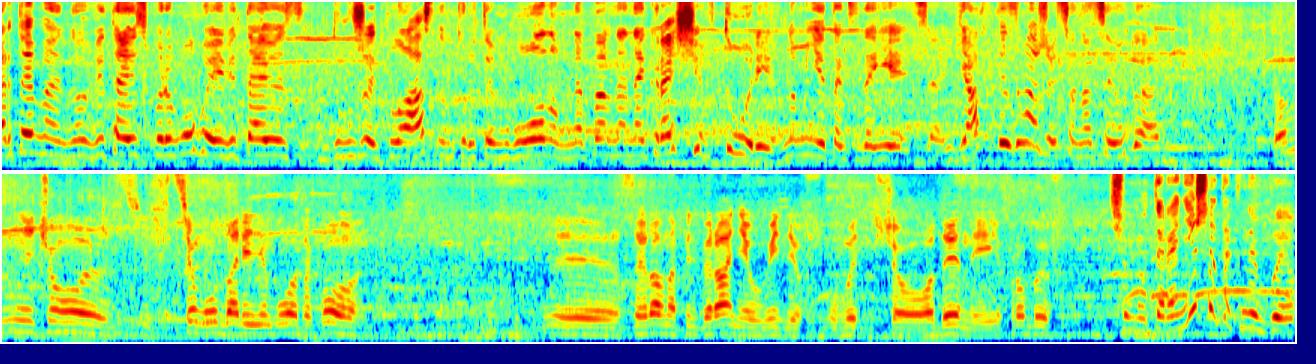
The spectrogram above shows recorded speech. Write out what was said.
Артеме, ну вітаю з перемогою, вітаю з дуже класним, крутим голом. Напевно, найкращий в турі. Ну мені так здається. Як ти зважився на цей удар? Там нічого в цьому ударі не було такого. Е, Зіграв на підбиранні, увидів, увидів, що один і пробив. Чому ти раніше так не бив?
